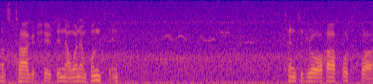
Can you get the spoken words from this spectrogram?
That's a target shooting. Now when I'm hunting, I tend to draw a half butterfly.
